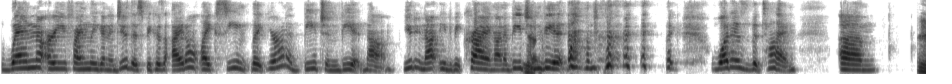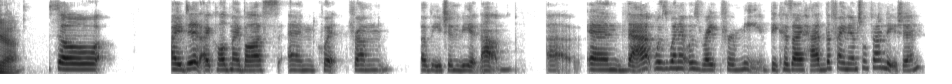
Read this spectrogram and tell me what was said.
when are you finally going to do this? Because I don't like seeing, like, you're on a beach in Vietnam. You do not need to be crying on a beach Yeah. in Vietnam. like, what is the time? Um, Yeah. so I did. I called my boss and quit from a beach in Vietnam. Uh, and that was when it was right for me because I had the financial foundation.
